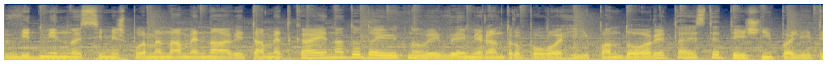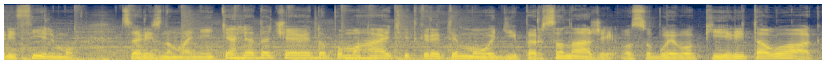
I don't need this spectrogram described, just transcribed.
Відмінності між племенами Наві та Меткаїна додають новий вимір антропології Пандори та естетичній палітрі фільму. Це різноманіття глядачеві допомагають відкрити молоді персонажі, особливо Кірі та Луак.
